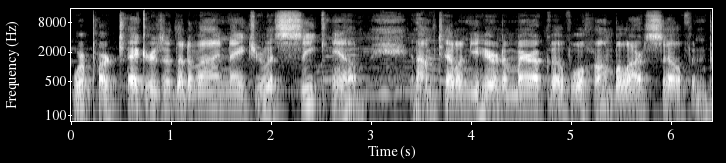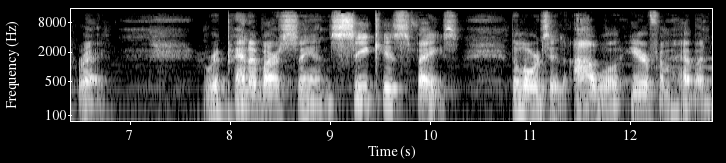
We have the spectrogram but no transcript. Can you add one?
We're partakers of the divine nature. Let's seek Him. And I'm telling you here in America, if we'll humble ourselves and pray, repent of our sins, seek his face, the Lord says, I will hear from heaven.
